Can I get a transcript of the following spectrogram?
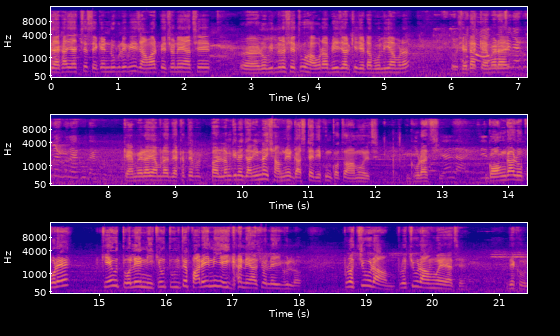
দেখা যাচ্ছে সেকেন্ড ডুগরি ব্রিজ আমার পেছনে আছে রবীন্দ্র সেতু হাওড়া ব্রিজ আর কি যেটা বলি আমরা। তো সেটা ক্যামেরায় ক্যামেরায় আমরা দেখাতে পারলাম কিনা জানি না সামনের গাছটায় দেখুন কত আম হয়েছে। ঘোরাচ্ছি। গঙ্গার ওপরে কেউ তোলেনি কেউ তুলতে পারেনি এইখানে আসলে এইগুলো। প্রচুর আম প্রচুর আম হয়ে আছে। দেখুন।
